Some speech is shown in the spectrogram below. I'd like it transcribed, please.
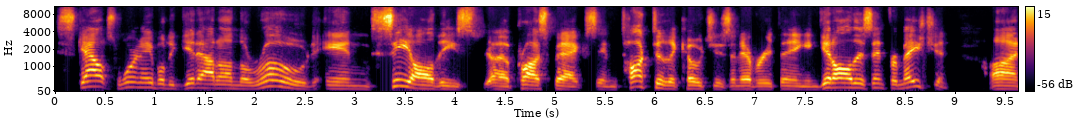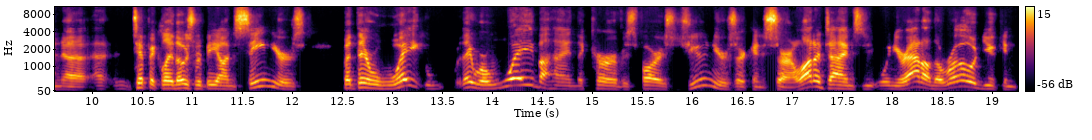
scouts weren't able to get out on the road and see all these uh, prospects and talk to the coaches and everything and get all this information on uh, uh, typically those would be on seniors but they're way they were way behind the curve as far as juniors are concerned. A lot of times when you're out on the road you can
